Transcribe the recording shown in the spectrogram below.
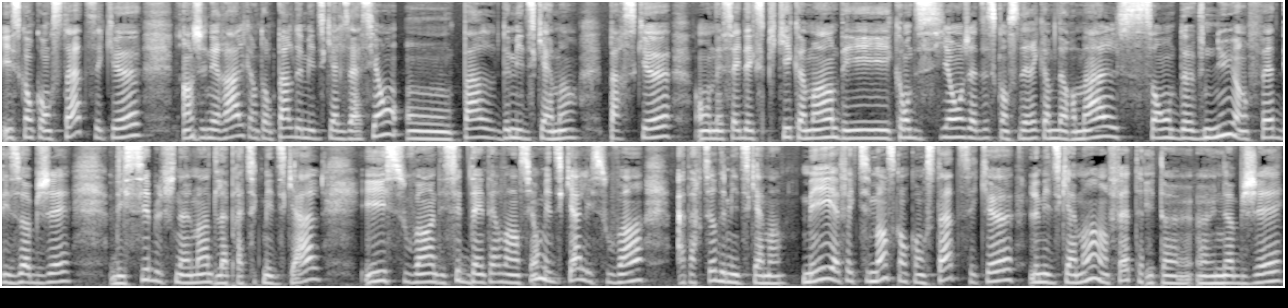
Et ce qu'on constate, c'est que en général, quand on parle de médicalisation on parle de médicaments parce que on essaye d'expliquer comment des conditions jadis considérées comme normales sont devenues en fait des objets, des cibles finalement de la pratique médicale et souvent des cibles d'intervention médicale et souvent à partir de médicaments. Mais effectivement, ce qu'on constate, c'est que le médicament en fait est un, objet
